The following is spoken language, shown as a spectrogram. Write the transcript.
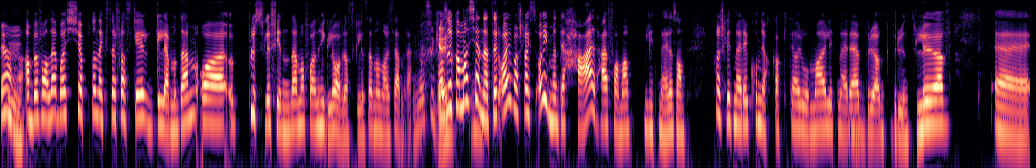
Ja. Mm. anbefaler jeg bare kjøp noen ekstra flasker, glem dem, og plutselig finn dem og få en hyggelig overraskelse noen år senere. Er så Og så kan man kjenne etter Oi, hva slags Oi, men det her Her får man litt mer sånn Kanskje litt mer konjakkaktig aroma, litt mer brunt, brunt løv. Eh,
